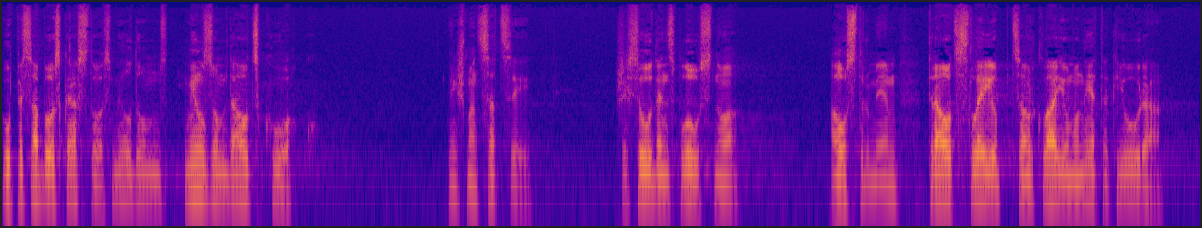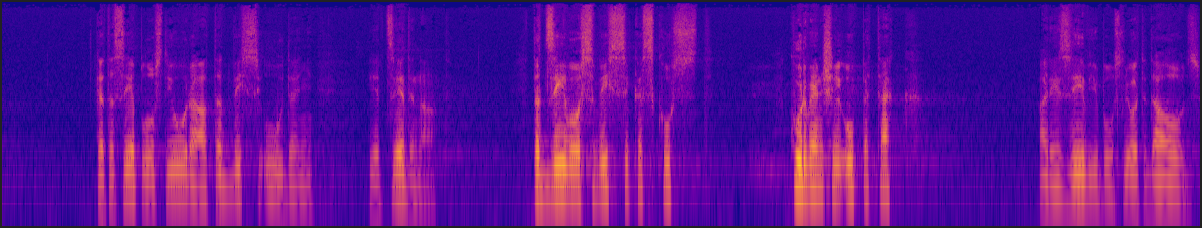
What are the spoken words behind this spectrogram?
upes abos krastos milzumu daudz koku. Viņš man sacīja, šis ūdens plūst no austrumiem, trauc lejup caur klajumu un ietek jūrā. Kad tas ieplūst jūrā, tad visi ūdeņi ir dziedināti. Tad dzīvos visi, kas kust, kur vien šī upe tek. Arī zivju būs ļoti daudz,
